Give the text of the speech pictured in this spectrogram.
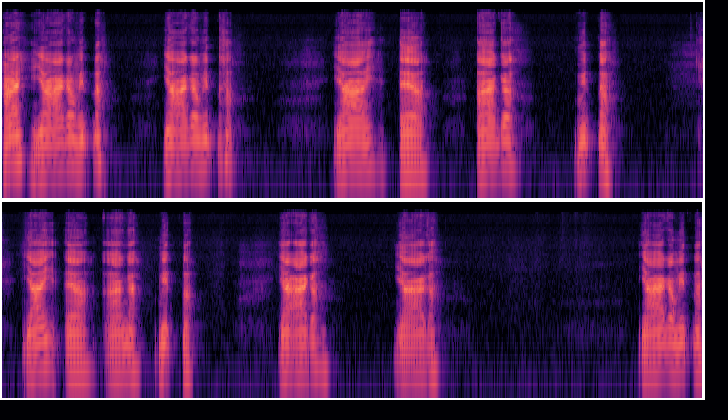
hai, ya aga Akker Vinter. Jeg er Akker Vinter. Jeg er Akker Vinter. đó er Akker aga Jeg er ya aga er Akker. Jeg er Akker Vinter.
